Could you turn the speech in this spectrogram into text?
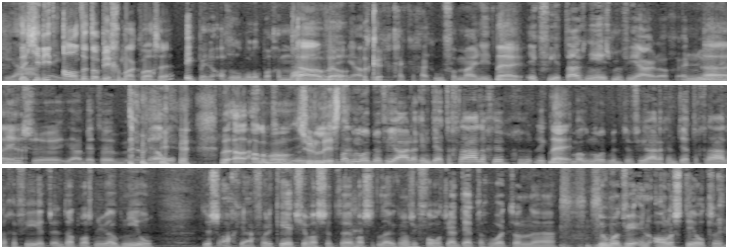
Ja, dat je niet nee. altijd op je gemak was, hè? Ik ben altijd wel op mijn gemak. Nou, wel, ja, oké. Gekkigheid hoeft van mij niet. Nee. Ik vier thuis niet eens mijn verjaardag. En nu Ah, ineens, ja, werd er wel. Goed, allemaal ik- Ik journalisten. heb ook nooit mijn verjaardag in 30 graden ge- Ik Nee. heb hem ook nooit met de verjaardag in 30 graden gevierd. En dat was nu ook nieuw. Dus ach ja, voor een keertje was het, eh, was het leuk. En als ik volgend jaar 30 word, dan eh, doen we het weer in alle stilte. Ik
